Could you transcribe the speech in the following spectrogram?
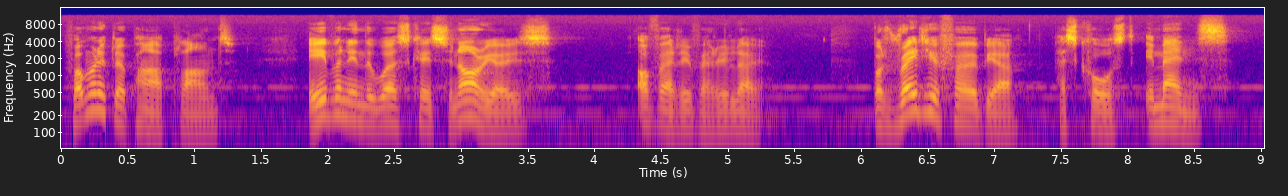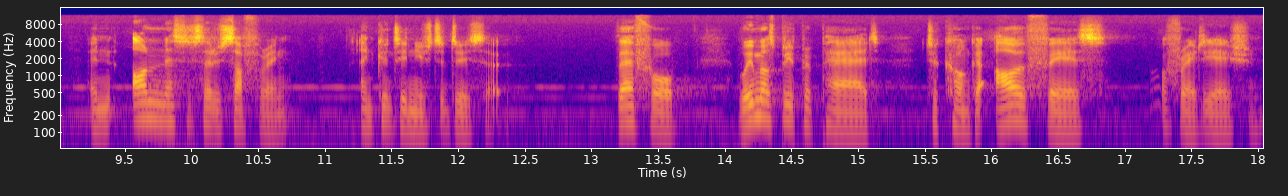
from a nuclear power plant, even in the worst case scenarios, are very, very low. But radiophobia has caused immense and unnecessary suffering and continues to do so. Therefore, we must be prepared to conquer our fears of radiation.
